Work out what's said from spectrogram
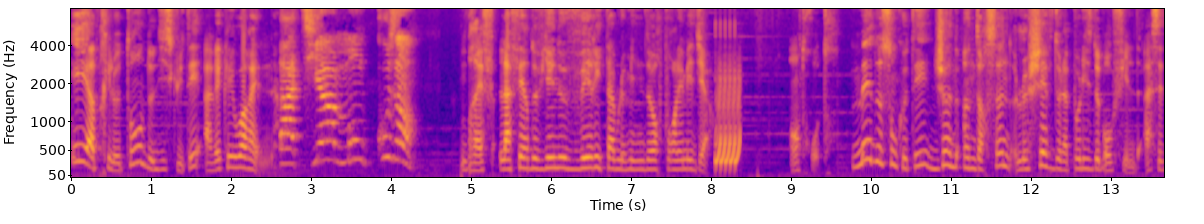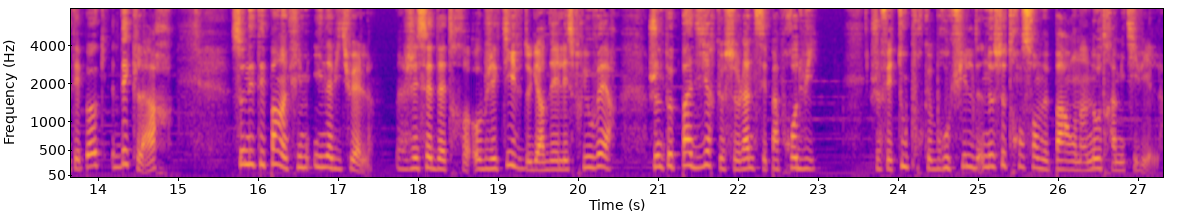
et a pris le temps de discuter avec les Warren. Ah tiens, mon cousin Bref, l'affaire devient une véritable mine d'or pour les médias. Entre autres. Mais de son côté, John Anderson, le chef de la police de Brookfield à cette époque, déclare ce n'était pas un crime inhabituel. J'essaie d'être objectif, de garder l'esprit ouvert. Je ne peux pas dire que cela ne s'est pas produit. Je fais tout pour que Brookfield ne se transforme pas en un autre Amityville.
